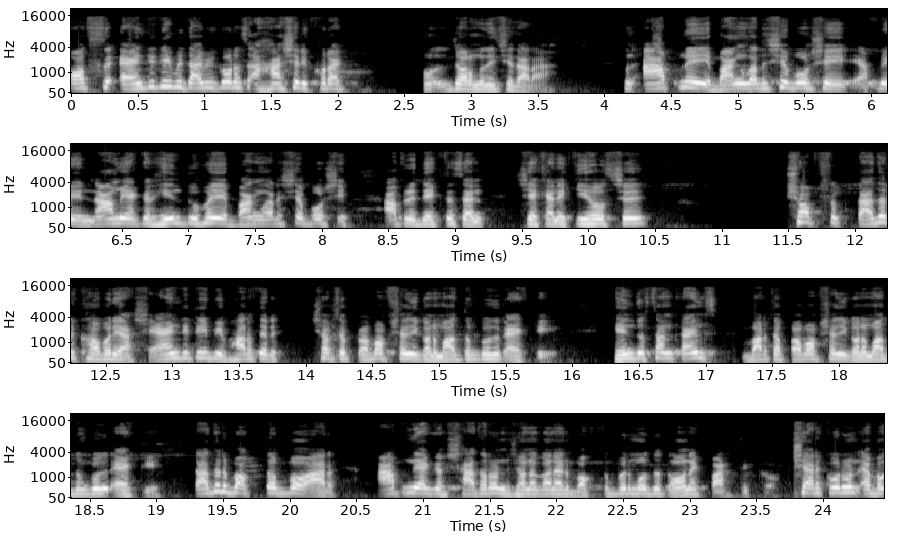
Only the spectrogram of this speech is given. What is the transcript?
অথচ এনডিটিভি দাবি করেছে হাসির খোরাক জন্ম দিচ্ছে তারা। আপনি বাংলাদেশে বসে, আপনি নামে একজন হিন্দু হয়ে বাংলাদেশে বসে আপনি দেখতেছেন সেখানে কি হচ্ছে? সব তাদের খবরই আসে, এনডিটিভি ভারতের সবচেয়ে প্রভাবশালী গণমাধ্যমগুলোর একটি, হিন্দুস্তান টাইমস ভারতের প্রভাবশালী গণমাধ্যমগুলোর একটি। তাদের বক্তব্য আর আপনি একজন সাধারণ জনগণের বক্তব্যের মধ্যে তো অনেক পার্থক্য। শেয়ার করুন এবং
